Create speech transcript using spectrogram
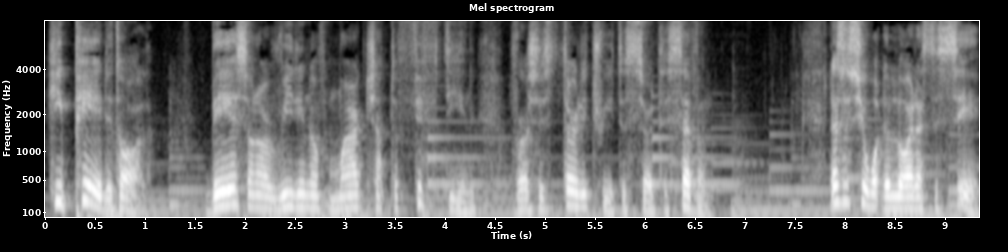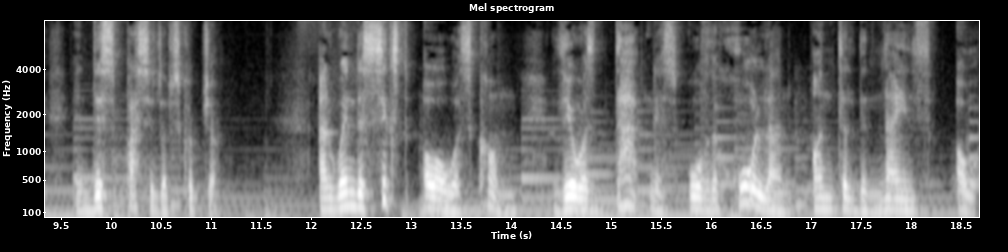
He Paid It All, based on our reading of Mark chapter 15, verses 33 to 37. Let us hear what the Lord has to say in this passage of Scripture. And when the sixth hour was come, there was darkness over the whole land until the ninth hour.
